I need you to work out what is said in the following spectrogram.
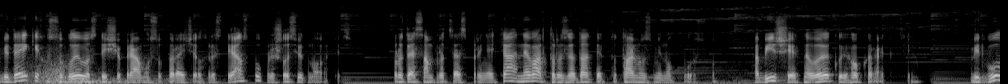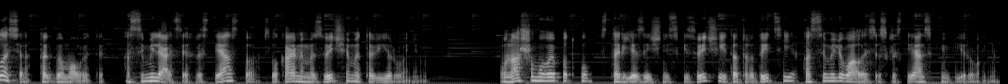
від деяких особливостей, що прямо суперечили християнству, прийшлось відмовитись. Проте сам процес прийняття не варто розглядати як тотальну зміну курсу, а більше як невелику його корекцію. Відбулася, так би мовити, асиміляція християнства з локальними звичаями та віруваннями. У нашому випадку старі язичницькі звичаї та традиції асимілювалися з християнським віруванням,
